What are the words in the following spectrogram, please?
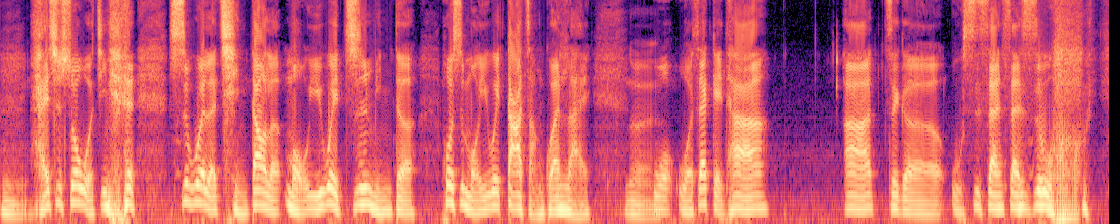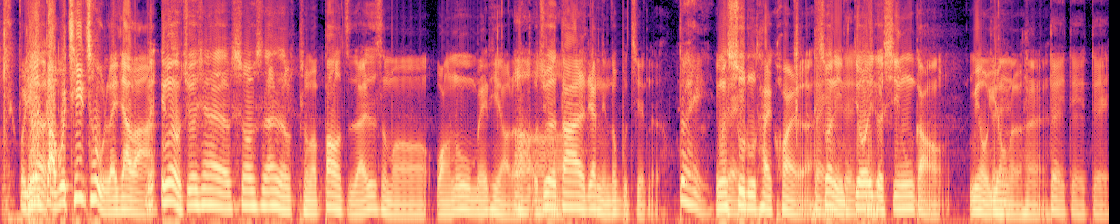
嗯，还是说我今天 是为了请到了某一位知名的或是某一位大长官来，对，我我在给他。啊，这个五四三三四五，我觉得搞不清楚了，你知道吧？因为我觉得现在说是那种什么报纸还是什么网络媒体好了，哦、我觉得大家的亮点都不见了。对，因为速度太快了，所以你丢一个新闻稿没有用了。对对对，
